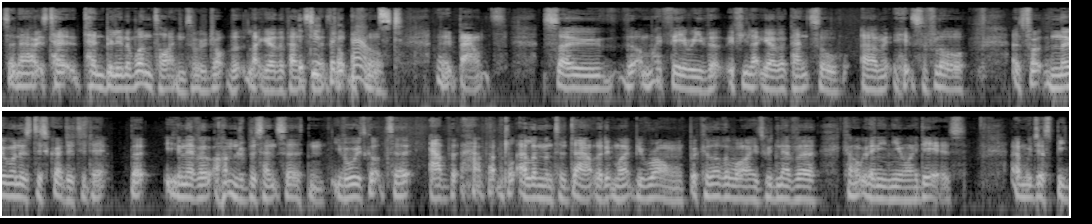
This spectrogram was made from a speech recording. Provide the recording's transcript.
so now it's 10, 10 billion and one time. So we've dropped the, let go of the pencil. It did, and but it dropped the floor. bounced. And it bounced. So the, my theory that if you let go of a pencil, um, it hits the floor. As far, no one has discredited it, but you're never 100% certain. You've always got to add, have that little element of doubt that it might be wrong, because otherwise we'd never come up with any new ideas, and we'd just be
